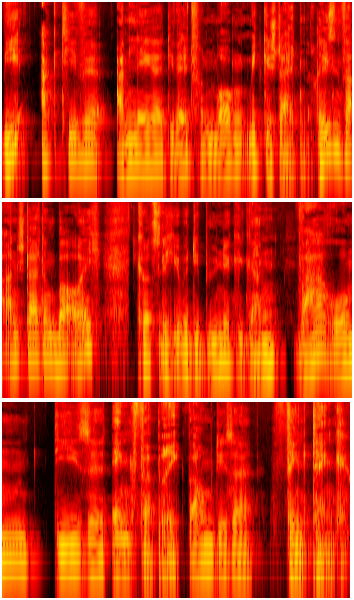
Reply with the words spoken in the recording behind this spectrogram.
Wie aktive Anleger die Welt von morgen mitgestalten. Riesenveranstaltung bei euch. Kürzlich über die Bühne gegangen. Warum diese Denkfabrik? Warum dieser Think Tank?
